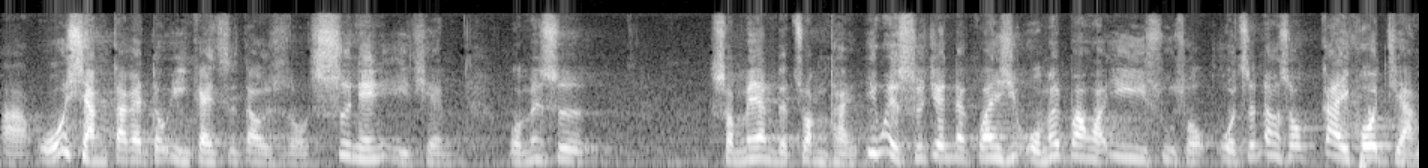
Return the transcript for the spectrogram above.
啊，我想大概都应该知道，是说四年以前我们是什么样的状态？因为时间的关系，我没办法一一诉说。我只能说概括讲，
